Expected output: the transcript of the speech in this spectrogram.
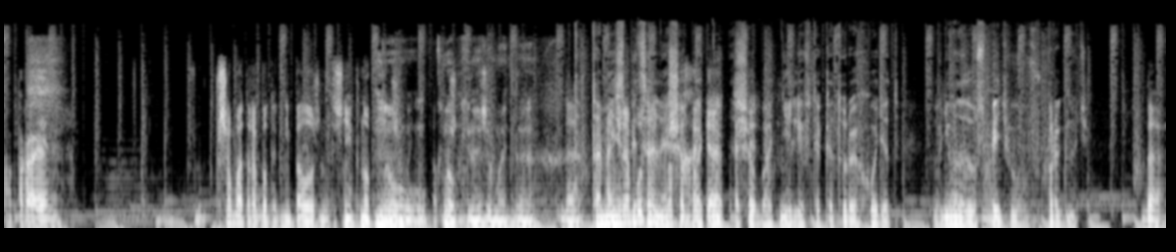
А правильно в шаббат работать не положено, точнее кнопки ну, нажимать. Не кнопки нажимать, да. да. Там Они есть специальные шаббатни, хотя... шаббатни лифты, которые ходят. В него надо успеть впрыгнуть. Да,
